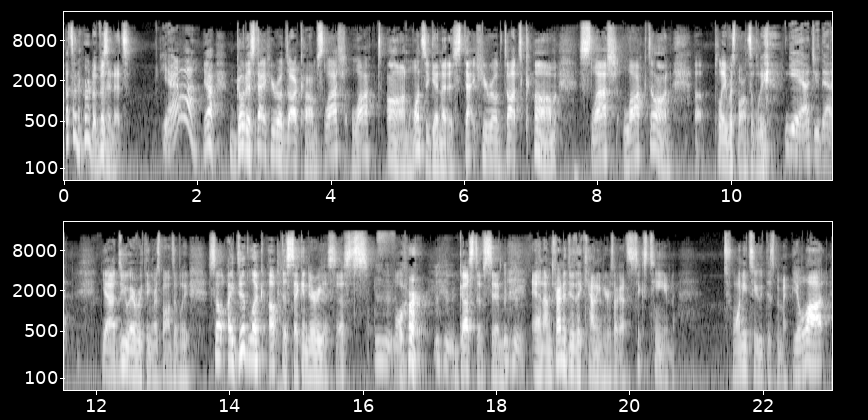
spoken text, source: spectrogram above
That's unheard of, isn't it? Yeah. Yeah. Go to stathero.com slash locked on. Once again, that is stathero.com slash locked on. Uh, play responsibly. Yeah, do that. Yeah, do everything responsibly. So I did look up the secondary assists mm-hmm. for mm-hmm. Gustafsson, mm-hmm. and I'm trying to do the counting here. So I got 16, 22. This might be a lot.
